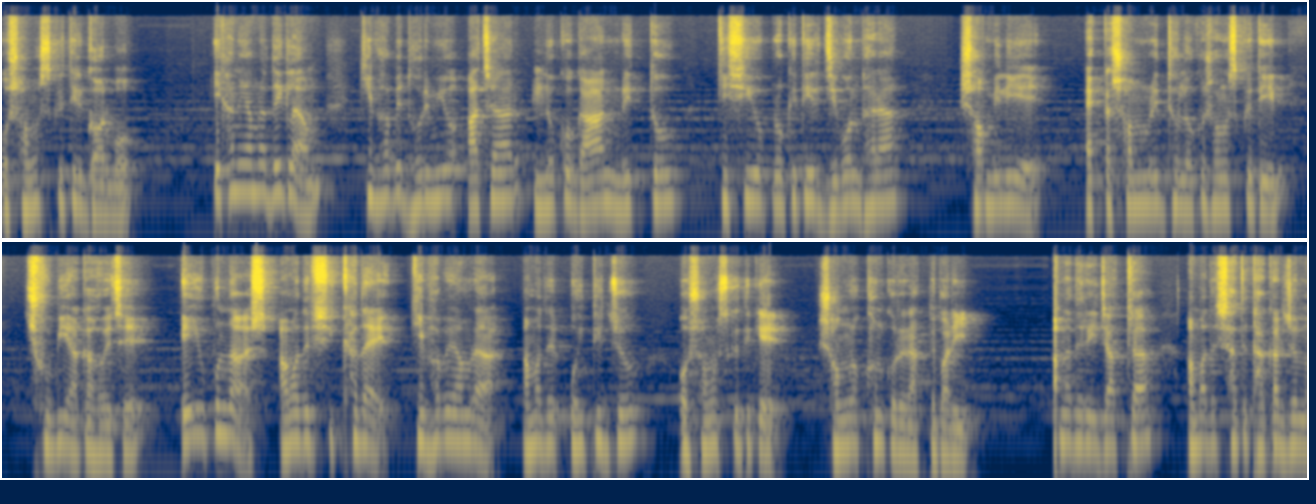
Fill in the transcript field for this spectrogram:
ও সংস্কৃতির গর্ব। এখানে আমরা দেখলাম কীভাবে ধর্মীয় আচার, লোকগান, নৃত্য, কৃষি ও প্রকৃতির জীবনধারা সব মিলিয়ে একটা সমৃদ্ধ লোক সংস্কৃতির ছবি আঁকা হয়েছে। এই উপন্যাস আমাদের শিক্ষা দেয় কীভাবে আমরা আমাদের ঐতিহ্য ও সংস্কৃতিকে সংরক্ষণ করে রাখতে পারি। আপনাদের এই যাত্রা আমাদের সাথে থাকার জন্য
